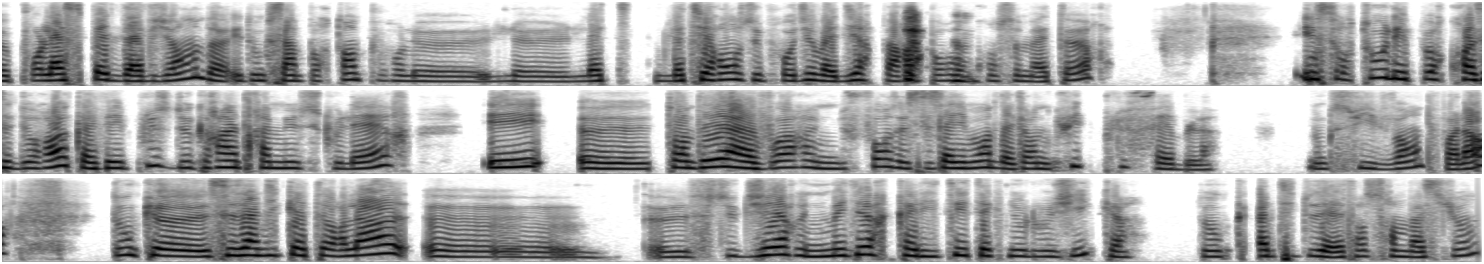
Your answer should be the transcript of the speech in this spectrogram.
euh, pour l'aspect de la viande. Et donc, c'est important pour l'attirance du produit, on va dire, par rapport au consommateur. Et surtout, les porcs croisés de roc avaient plus de gras intramusculaires et euh, tendaient à avoir une force de ces aliments de la viande cuite plus faible. Donc, suivante, voilà. Donc, euh, ces indicateurs-là suggèrent une meilleure qualité technologique, donc aptitude à la transformation,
